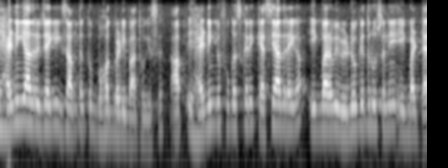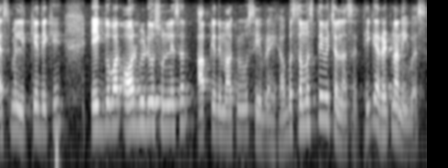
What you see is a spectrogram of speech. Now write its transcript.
हेडिंग याद रख जाएगी एग्ज़ाम तक तो बहुत बड़ी बात होगी सर आप हेडिंग पे फोकस करें, कैसे याद रहेगा? एक बार अभी वीडियो के थ्रू सुने एक बार टेस्ट में लिख के देखें. एक दो बार और वीडियो सुन ले सर आपके दिमाग में वो सेव रहेगा. बस समझते हुए चलना सर ठीक है? रटना नहीं बस.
